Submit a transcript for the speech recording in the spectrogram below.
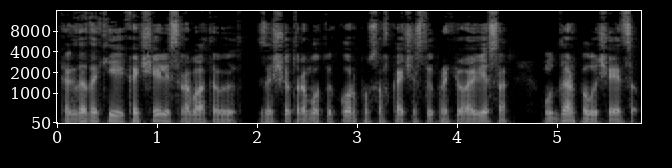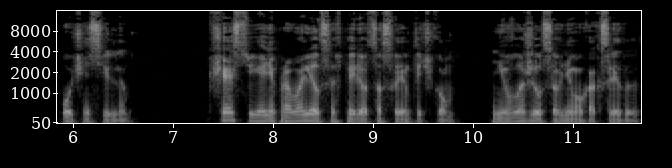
Когда такие качели срабатывают, за счет работы корпуса в качестве противовеса, удар получается очень сильным. К счастью, я не провалился вперед со своим тычком, не вложился в него как следует,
